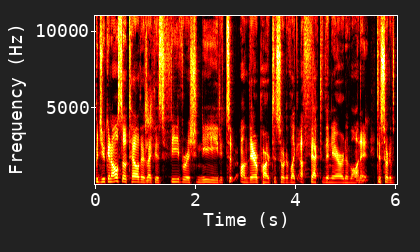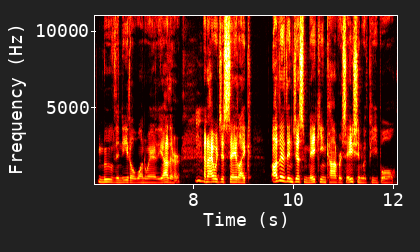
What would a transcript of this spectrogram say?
But you can also tell there's like this feverish need to, on their part to sort of like affect the narrative on it, to sort of move the needle one way or the other. Mm-hmm. And I would just say, like, other than just making conversation with people,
